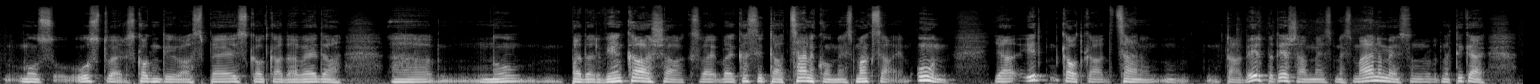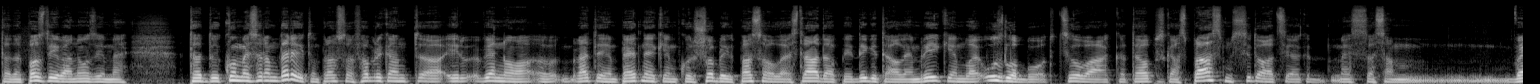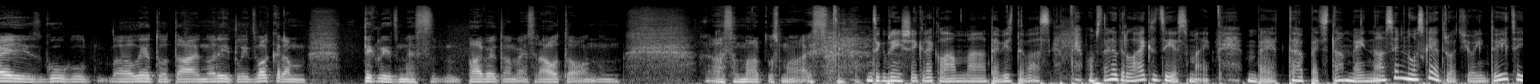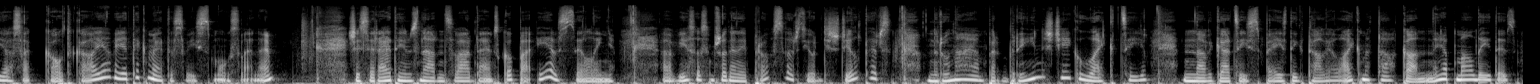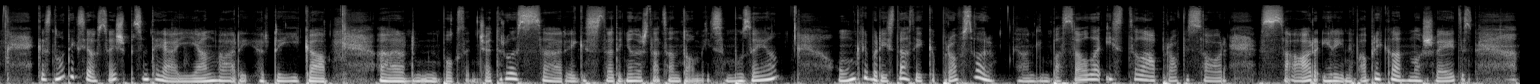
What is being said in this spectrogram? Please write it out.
mūsu uztveres, kognitīvās spējas kaut kādā veidā nu, padara vienkāršākas, vai, vai kas ir tā cena, ko mēs maksājam. Un, ja ir kaut kāda cena, tāda ir patiešām mēs, mēs mainamies, un ne tikai tādā pozitīvā nozīmē, tad ko mēs varam darīt? Un profesora Fabrikanta ir viena no retajiem pētniekiem, kurš šobrīd pasaulē strādā pie digitāliem rīkiem, lai uzlabotu cilvēka telpiskās prasmes situācijā, kad mēs esam Waze, Google lietotāji no rīta līdz vakaram, tiklīdz mēs pārvietojamies ar auto. Un, un, esam ārpus mājas. Cik brīnišķīgi reklāmā tev izdevās. Mums tagad ir laiks dziesmai, bet pēc tam mēģināsim noskaidrot, jo intuīcija jau saka, kaut kā jau ietekmē tas viss mūs, vai ne? Šis ir rādījums Nārdas vārdājums kopā Ievas Siliņa. Viesosim šodien ir profesors Jurģis Šilters un runājam par brīnišķīgu lekciju navigācijas spējas digitālajā laikmetā, kā neapmaldīties, kas notiks jau 16. janvārī Rīgā, pulksten 4. Rīgas Stradiņu universitātes anatomijas muzejā. Un gribu arī stāstīt, ka profesora, pasaulē izcilā profesora Sāra Irīna Fabrikanta no Šveices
